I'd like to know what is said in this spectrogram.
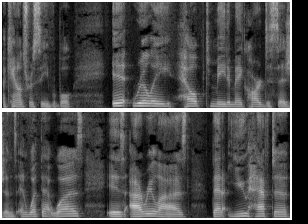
accounts receivable, it really helped me to make hard decisions. And what that was is I realized that you have to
